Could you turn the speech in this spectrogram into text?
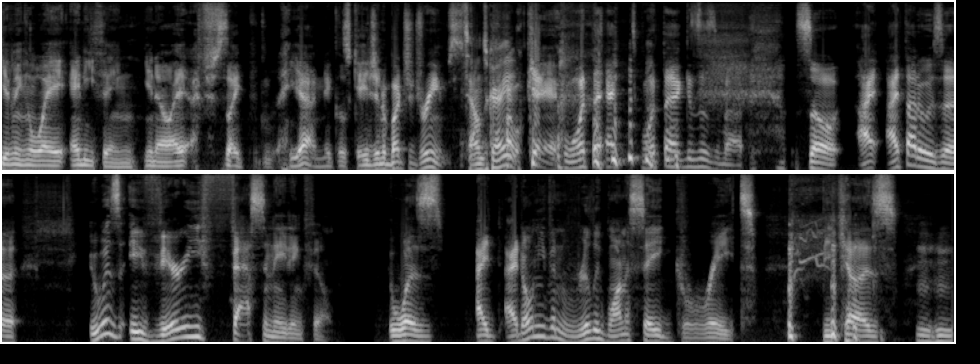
giving away anything. You know, I, I was like, yeah, Nicolas Cage and a bunch of dreams. Sounds great. Okay, what the heck? what the heck is this about? So I I thought it was a it was a very fascinating film. It was I I don't even really want to say great because hmm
